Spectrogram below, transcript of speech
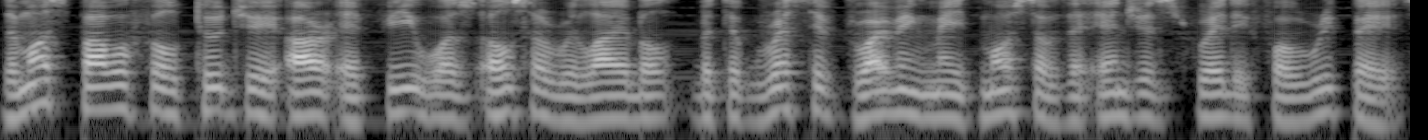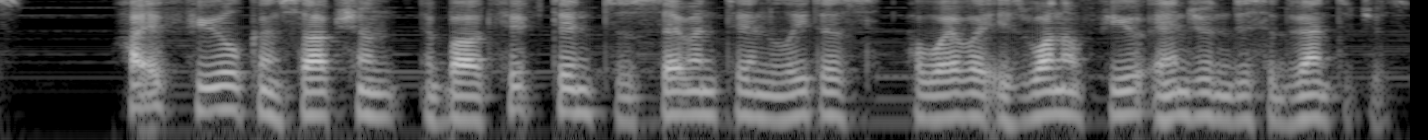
The most powerful 2GR FE was also reliable, but aggressive driving made most of the engines ready for repairs. High fuel consumption, about 15 to 17 liters, however, is one of few engine disadvantages.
